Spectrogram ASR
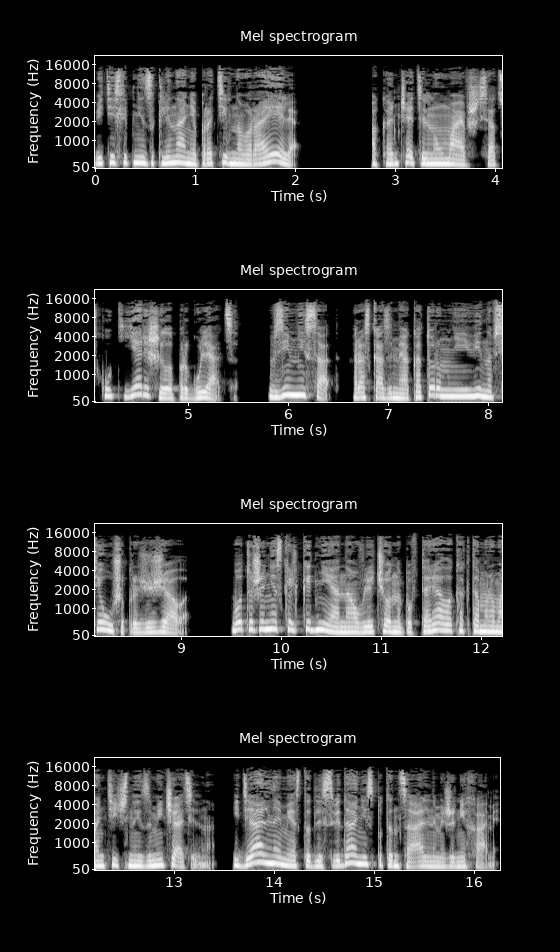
Ведь если б не заклинание противного Раэля, Окончательно умаявшись от скуки, я решила прогуляться. В зимний сад, рассказами о котором мне Ивина все уши прожужжала. Вот уже несколько дней она увлеченно повторяла, как там романтично и замечательно. Идеальное место для свиданий с потенциальными женихами.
